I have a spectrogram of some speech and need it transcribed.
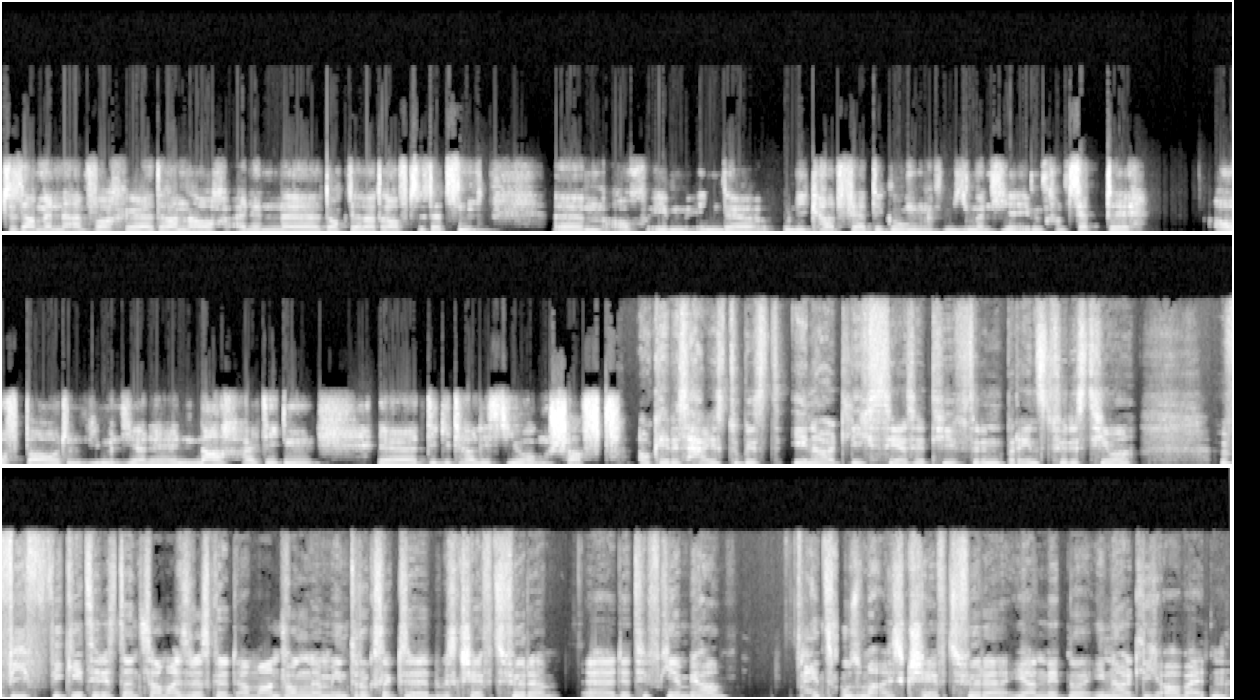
zusammen einfach äh, dran, auch einen äh, Doktor da drauf zu setzen, ähm, auch eben in der Unikatfertigung, wie man hier eben Konzepte aufbaut und wie man hier eine nachhaltigen äh, Digitalisierung schafft. Okay, das heißt, du bist inhaltlich sehr, sehr tief drin, brennst für das Thema. Wie, wie geht sich das dann zusammen? Also du hast gerade am Anfang im Intro gesagt, äh, du bist Geschäftsführer äh, der TIF GmbH. Jetzt muss man als Geschäftsführer ja nicht nur inhaltlich arbeiten.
